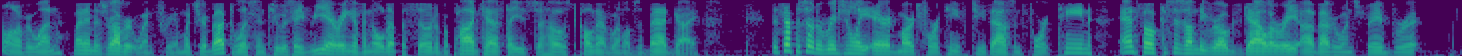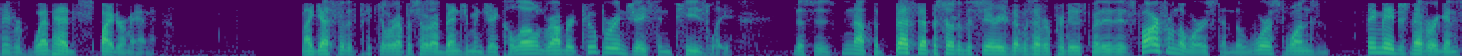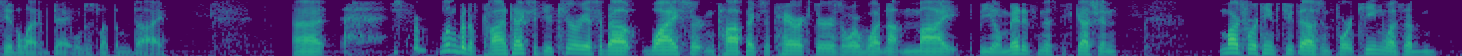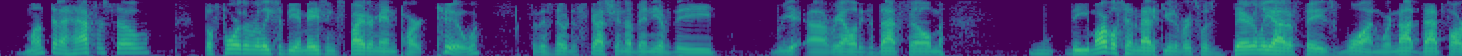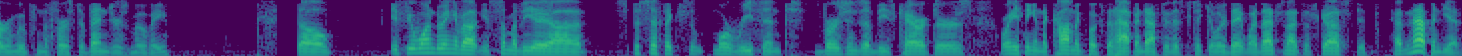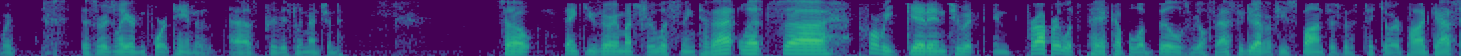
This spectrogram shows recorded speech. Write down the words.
Hello, everyone. My name is Robert Winfree, and what you're about to listen to is a re-airing of an old episode of a podcast I used to host called Everyone Loves a Bad Guy. This episode originally aired March 14th, 2014, and focuses on the rogues gallery of everyone's favorite favorite webhead, Spider-Man. My guests for this particular episode are Benjamin J. Colon, Robert Cooper, and Jason Teasley. This is not the best episode of the series that was ever produced, but it is far from the worst, and the worst ones, they may just never again see the light of day. We'll just let them die. Uh, just for a little bit of context, if you're curious about why certain topics or characters or whatnot might be omitted from this discussion, March 14th, 2014 was a month and a half or so before the release of The Amazing Spider-Man Part 2, so there's no discussion of any of the re- uh, realities of that film. The Marvel Cinematic Universe was barely out of Phase 1. We're not that far removed from the first Avengers movie. So if you're wondering about you know, some of the uh, specifics, of more recent versions of these characters, or anything in the comic books that happened after this particular date, why that's not discussed, it hadn't happened yet. We, this originally aired in 14, as, as previously mentioned. So thank you very much for listening to that. Let's, uh, before we get into it in proper, let's pay a couple of bills real fast. We do have a few sponsors for this particular podcast.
